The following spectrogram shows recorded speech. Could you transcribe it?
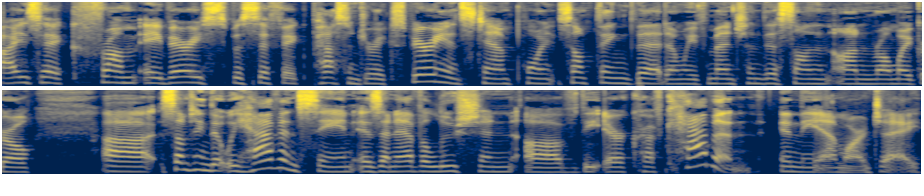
Isaac, from a very specific passenger experience standpoint, something that, and we've mentioned this on, on Runway Girl, Uh, something that we haven't seen is an evolution of the aircraft cabin in the MRJ.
